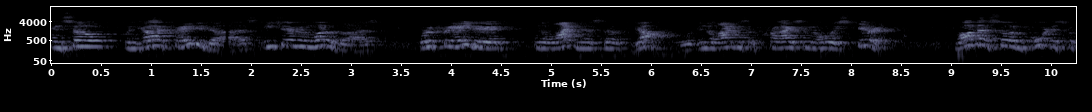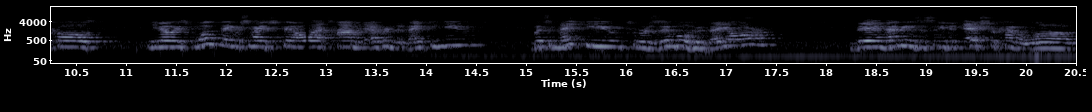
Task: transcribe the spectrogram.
And so when God created us, each and every one of us, we're created in the likeness of God, in the likeness of Christ and the Holy Spirit. Why that's so important is because, you know, it's one thing for somebody to spend all that time and effort into making you, but to make you to resemble who they are, then that means it's an even extra kind of love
